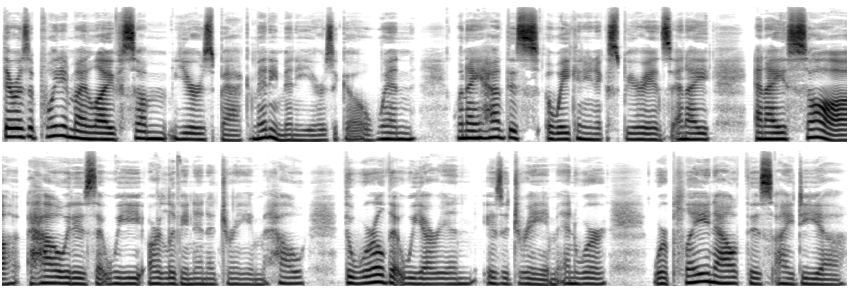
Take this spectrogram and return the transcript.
There was a point in my life some years back, many, many years ago, when when I had this awakening experience and I and I saw how it is that we are living in a dream, how the world that we are in is a dream and we're we're playing out this idea,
